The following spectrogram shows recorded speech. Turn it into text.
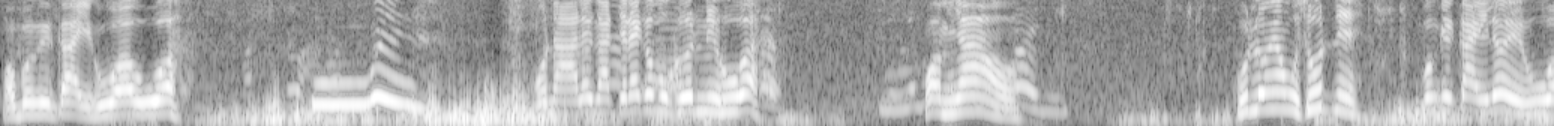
มาเบิ่งใกล้ๆหัวหัวอุ้ยบนาเลยงัดใจกับบุคืนนี่หัวความยาวคุณลงยังบุสุดนี่เบิ่งใกล้ๆเลยหัว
